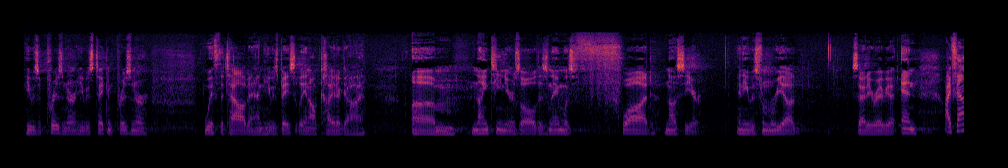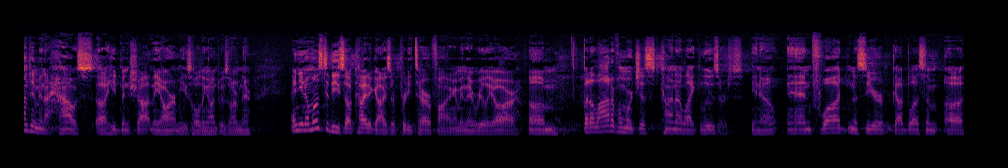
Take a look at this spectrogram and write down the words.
He was a prisoner. He was taken prisoner with the Taliban. He was basically an Al Qaeda guy. Um, 19 years old. His name was Fuad Nasir, and he was from Riyadh, Saudi Arabia. And I found him in a house. Uh, he'd been shot in the arm. He's holding onto his arm there. And you know, most of these Al Qaeda guys are pretty terrifying. I mean, they really are. Um, but a lot of them were just kind of like losers, you know. And Fuad Nasir, God bless him, uh,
